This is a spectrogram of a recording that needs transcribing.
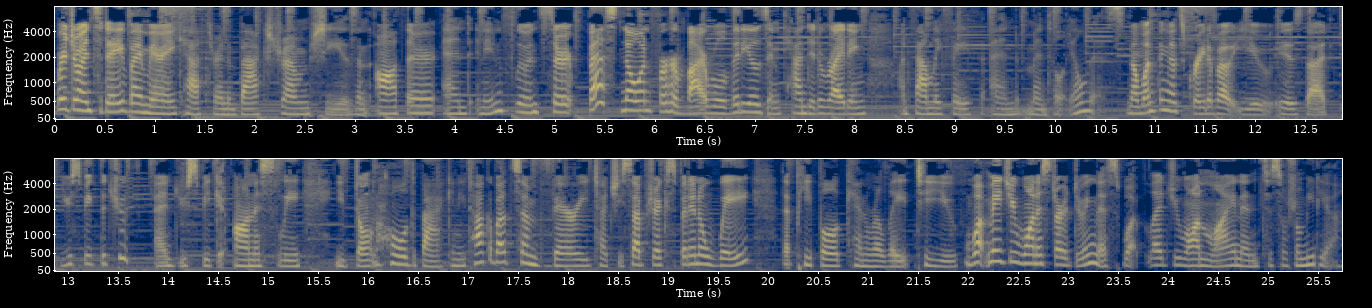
We're joined today by Mary Catherine Backstrom. She is an author and an influencer, best known for her viral videos and candid writing on family faith and mental illness. Now, one thing that's great about you is that you speak the truth and you speak it honestly. You don't hold back and you talk about some very touchy subjects, but in a way that people can relate to you. What made you want to start doing this? What led you online and to social media?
